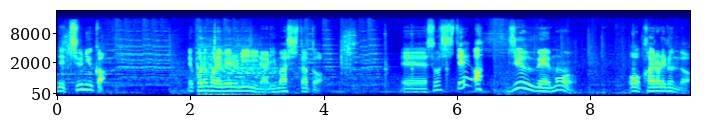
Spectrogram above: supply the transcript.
で注入か。でこれもレベル2になりましたと。えー、そしてあ10兵もお変えられるんだ。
